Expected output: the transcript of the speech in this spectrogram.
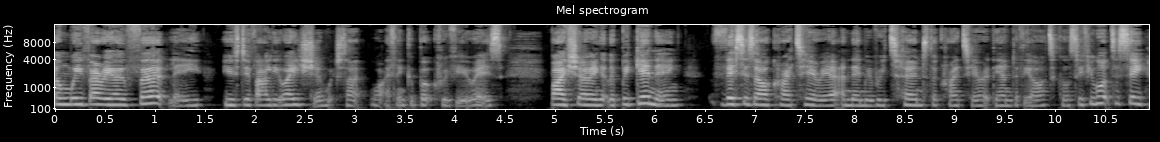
And we very overtly used evaluation, which is what I think a book review is, by showing at the beginning this is our criteria, and then we return to the criteria at the end of the article. So if you want to see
